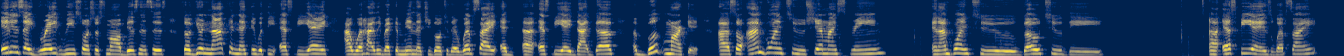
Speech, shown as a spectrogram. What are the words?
It is a great resource for small businesses. So, if you're not connected with the SBA, I would highly recommend that you go to their website at uh, sba.gov, uh, bookmark it. Uh, so, I'm going to share my screen and I'm going to go to the uh, SBA's website.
